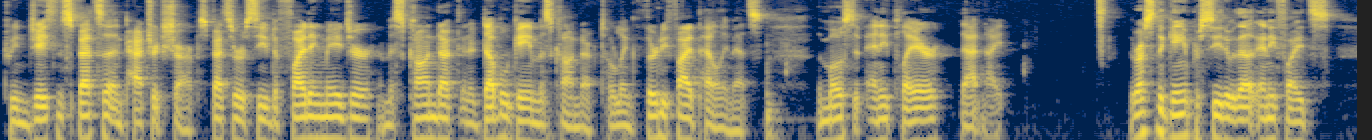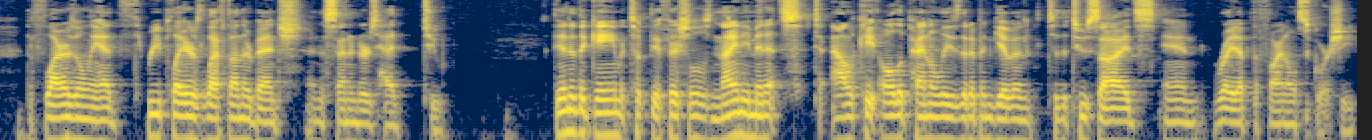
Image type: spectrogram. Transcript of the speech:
between Jason Spezza and Patrick Sharp. Spezza received a fighting major, a misconduct, and a double game misconduct, totaling 35 penalty minutes, the most of any player that night. The rest of the game proceeded without any fights. The Flyers only had three players left on their bench, and the Senators had two. The end of the game, it took the officials 90 minutes to allocate all the penalties that had been given to the two sides and write up the final score sheet.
